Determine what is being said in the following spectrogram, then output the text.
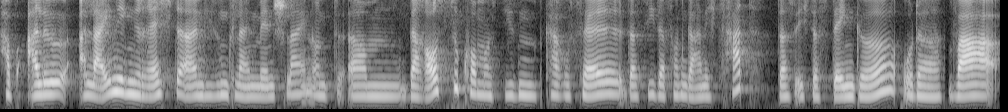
habe alle alleinigen Rechte an diesem kleinen Menschlein. Und ähm, da rauszukommen aus diesem Karussell, dass sie davon gar nichts hat, dass ich das denke oder war,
